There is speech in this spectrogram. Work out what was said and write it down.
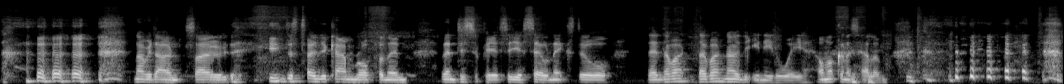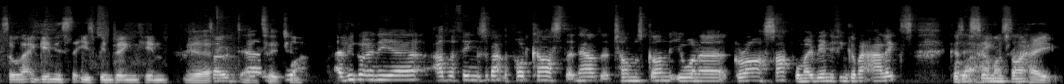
no, we don't. So you just turn your camera off and then then disappear to your cell next door. Then they won't they won't know that you need a wee. I'm not going to tell them. so that Guinness that he's been drinking. Yeah. So um, what, have you got any uh, other things about the podcast that now that Tom's gone that you want to grass up, or maybe anything about Alex? Because Well, it seems I like hate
